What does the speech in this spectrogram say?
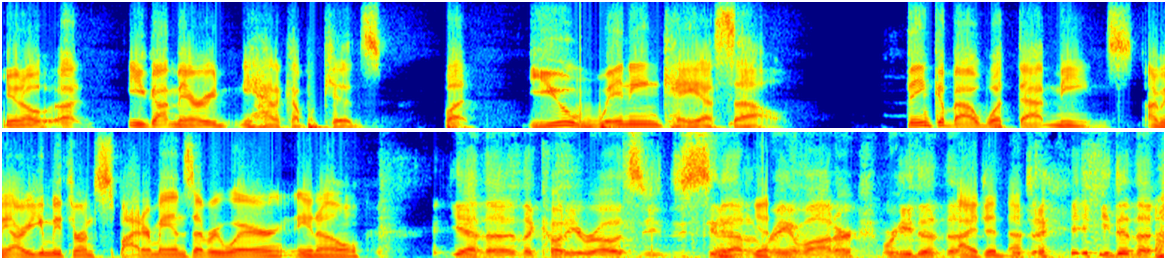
You know, uh, you got married, you had a couple kids, but you winning KSL. Think about what that means. I mean, are you gonna be throwing Spider Mans everywhere? You know, Yeah, the the Cody Rhodes. You, did you see that in Yeah. Ring of Honor where he did the? I did not. he did the.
